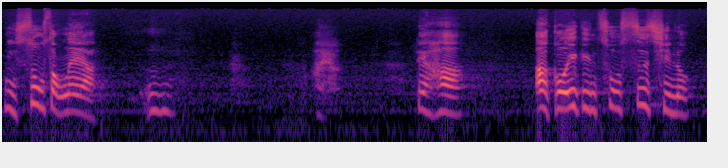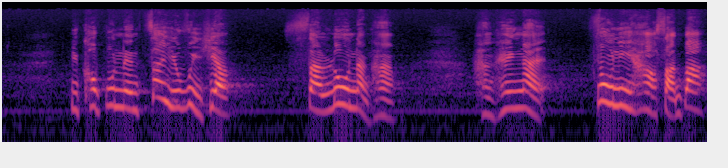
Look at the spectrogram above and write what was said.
你受伤了呀？嗯。哎呀，你下，阿哥已经出事情了，你可不能再有危险，山路难行，还是爱扶你下山吧。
